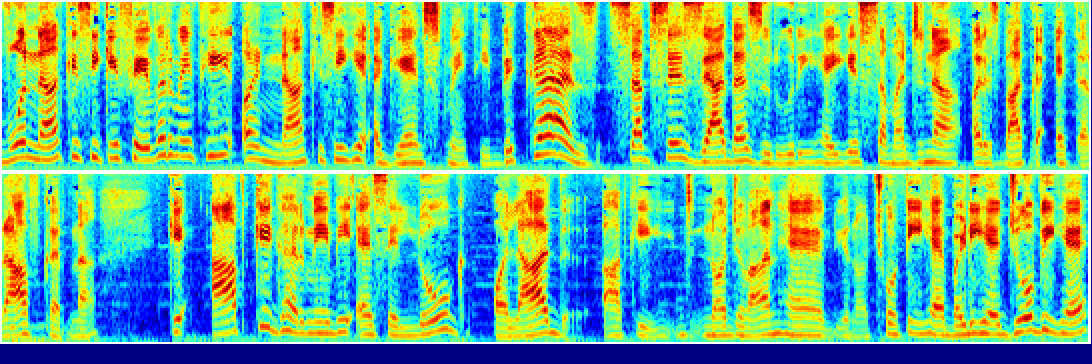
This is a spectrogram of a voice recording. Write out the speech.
वो ना किसी के फेवर में थी और ना किसी के अगेंस्ट में थी। बिकॉज़ सबसे ज़्यादा ज़रूरी है ये समझना और इस बात का एतराफ करना कि आपके घर में भी ऐसे लोग औलाद आपकी नौजवान है यू you नो know, छोटी है बड़ी है जो भी है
